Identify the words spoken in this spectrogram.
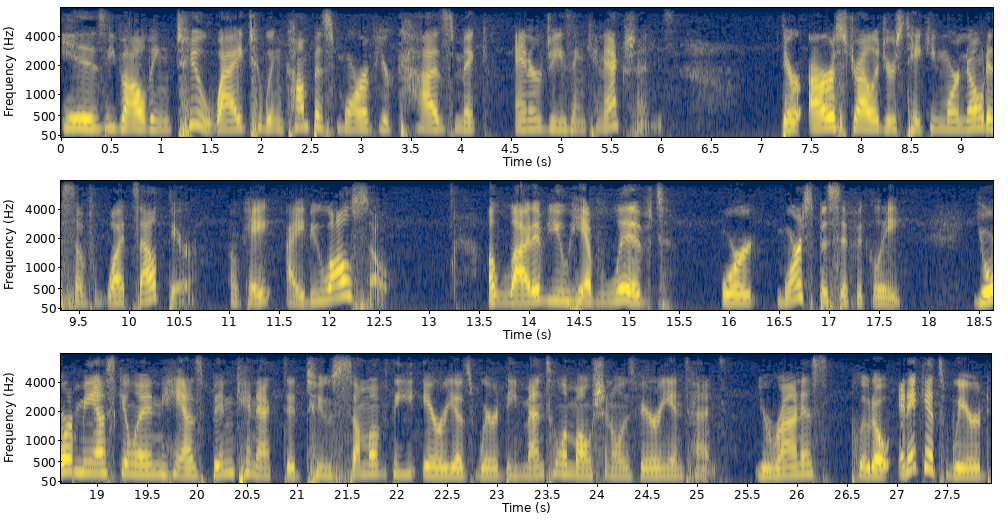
is evolving too. Why? To encompass more of your cosmic energies and connections. There are astrologers taking more notice of what's out there. Okay, I do also. A lot of you have lived, or more specifically, your masculine has been connected to some of the areas where the mental emotional is very intense. Uranus, Pluto, and it gets weird.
